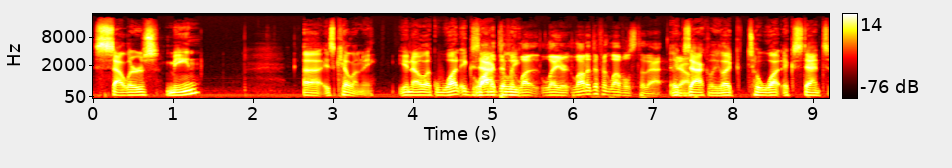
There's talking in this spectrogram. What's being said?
sellers mean uh, is killing me. You know, like what exactly? A lot of different le- layer, a lot of different levels to that. Yeah. Exactly. Like to what extent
